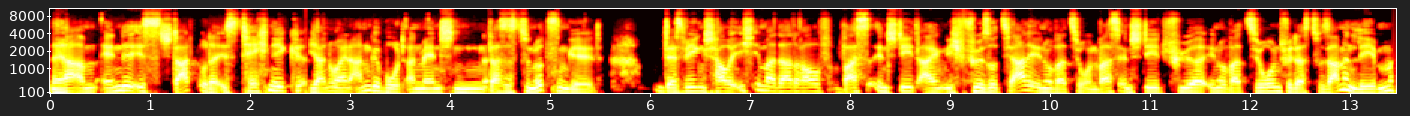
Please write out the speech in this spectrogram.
Naja, am Ende ist Stadt oder ist Technik ja nur ein Angebot an Menschen, das es zu nutzen gilt deswegen schaue ich immer darauf, was entsteht eigentlich für soziale Innovation, was entsteht für Innovation für das Zusammenleben.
